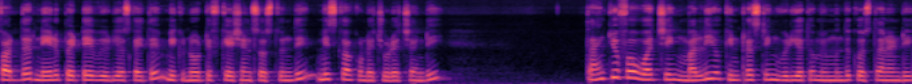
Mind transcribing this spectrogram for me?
ఫర్దర్ నేను పెట్టే వీడియోస్కి అయితే మీకు నోటిఫికేషన్స్ వస్తుంది. మిస్ కాకుండా చూడొచ్చండి. Thank you for watching. మళ్ళీ ఒక ఇంట్రెస్టింగ్ వీడియోతో మీ ముందుకు వస్తానండి.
